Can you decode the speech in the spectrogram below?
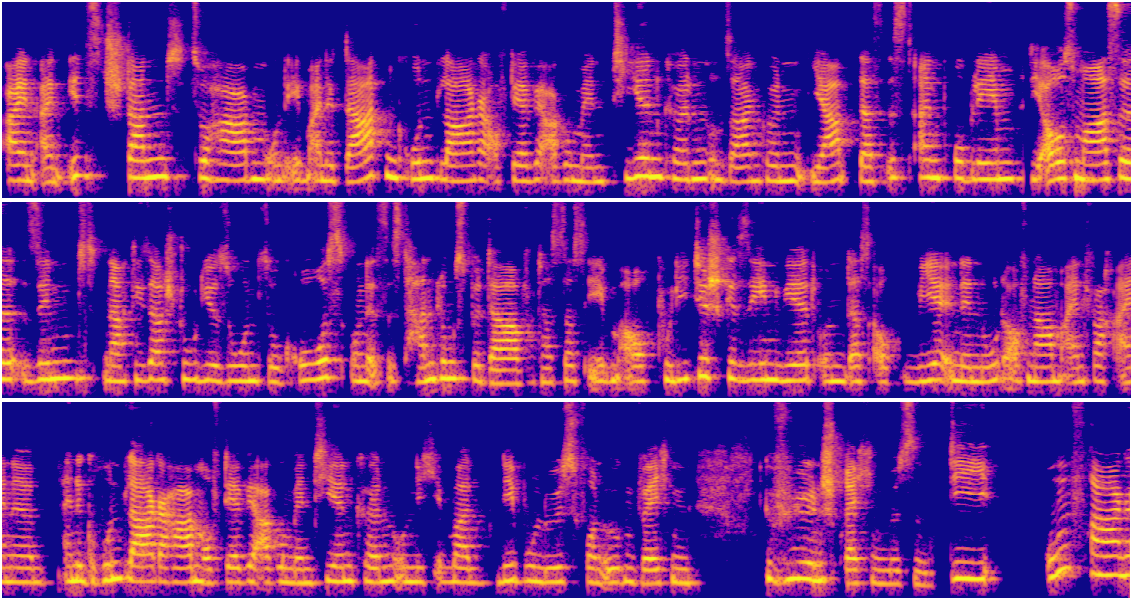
ein, ein Ist-Stand zu haben und eben eine Datengrundlage, auf der wir argumentieren können und sagen können, ja, das ist ein Problem. Die Ausmaße sind nach dieser Studie so und so groß und es ist Handlungsbedarf, dass das eben auch politisch gesehen wird und dass auch wir in den Notaufnahmen einfach eine, eine Grundlage haben, auf der wir argumentieren können und nicht immer nebulös von irgendwelchen Gefühlen sprechen müssen. Die Umfrage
